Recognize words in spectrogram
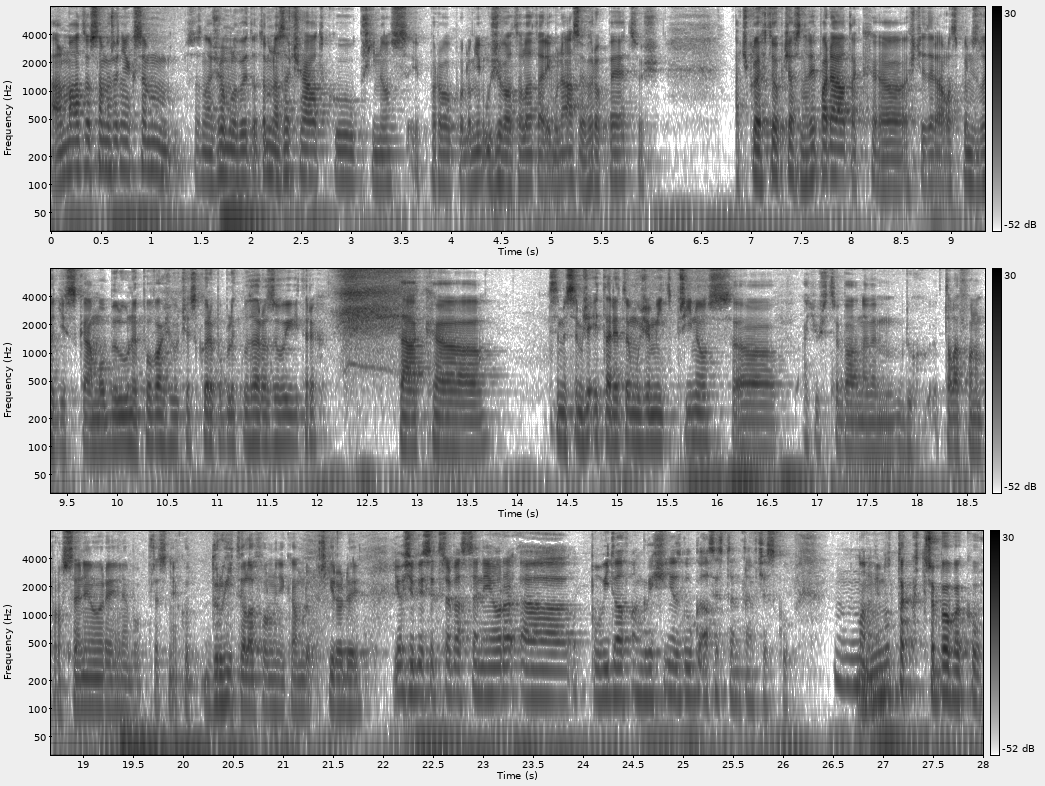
Ale má to samozřejmě, jak jsem se snažil mluvit o tom na začátku, přínos i pro podle mě uživatele tady u nás v Evropě, což Ačkoliv to občas nevypadá, tak eh, ještě teda alespoň z hlediska mobilů nepovažuji Českou republiku za rozvojový trh, tak eh, si myslím, že i tady to může mít přínos, eh, ať už třeba, nevím, telefon pro seniory, nebo přesně jako druhý telefon někam do přírody. Jo, že by si třeba senior uh, povídal v angličtině s Google Asistentem v Česku. No, no, no tak třeba, jako,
